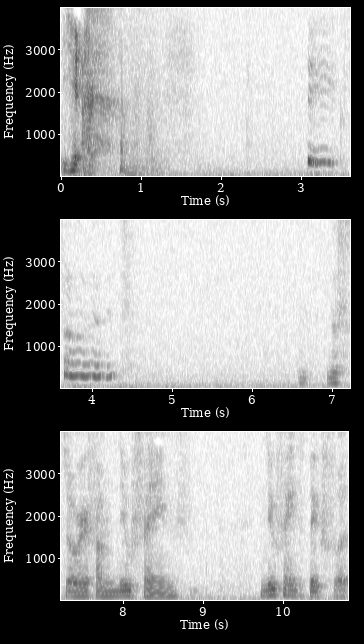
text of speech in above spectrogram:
Yeah. Bigfoot. This story from Newfane. Newfane's Bigfoot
